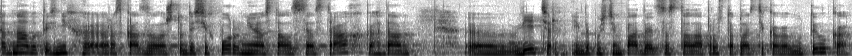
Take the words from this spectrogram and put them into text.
Одна вот из них рассказывала, что до сих пор у нее остался страх, когда э, ветер и, допустим, падает со стола просто пластиковая бутылка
